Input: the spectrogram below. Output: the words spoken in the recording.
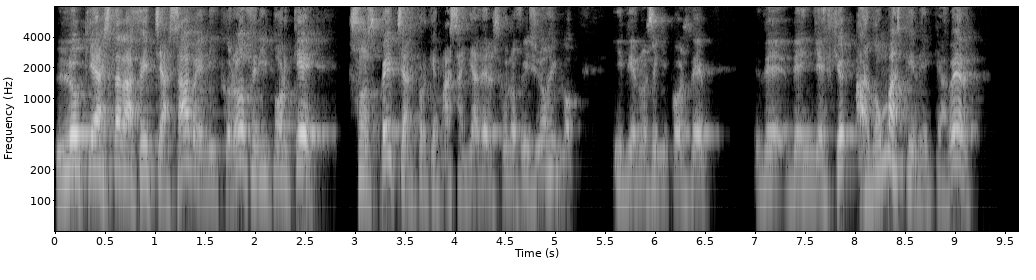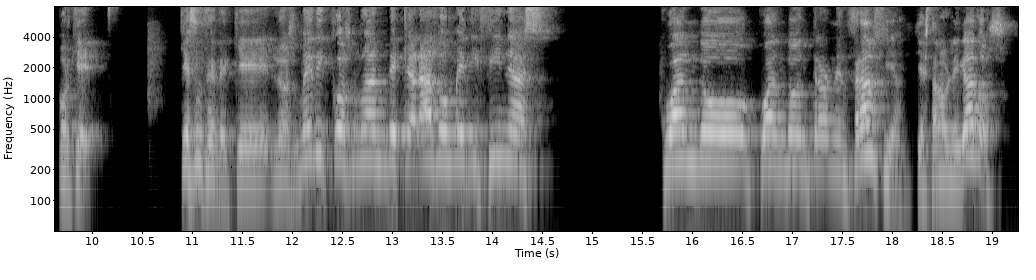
lo que hasta la fecha saben y conocen y por qué sospechan? Porque más allá del suelo fisiológico y de unos equipos de, de, inyección, algo más tiene que haber. Porque, ¿qué sucede? Que los médicos no han declarado medicinas cuando, cuando entraron en Francia, que están obligados.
